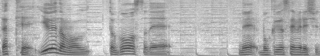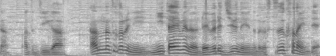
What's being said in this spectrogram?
だって、言うのも、とゴーストで、ね、僕が攻める手段、あと D が、あんなところに2体目のレベル10の言うのとか普通来ないんで、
